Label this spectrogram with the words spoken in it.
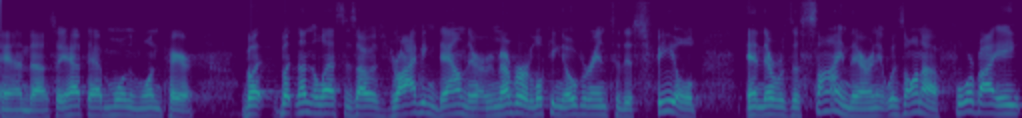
And uh, so you have to have more than one pair. But, but nonetheless, as I was driving down there, I remember looking over into this field and there was a sign there and it was on a four by eight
